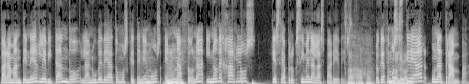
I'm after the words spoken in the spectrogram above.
para mantener levitando la nube de átomos que tenemos en una zona y no dejarlos que se aproximen a las paredes. Ajá, ajá. Lo que hacemos Vale, es vale. crear una trampa.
